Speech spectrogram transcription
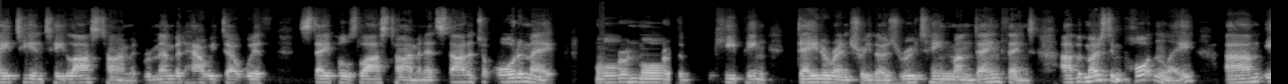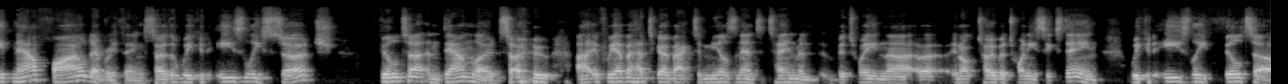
AT and T last time. It remembered how we dealt with Staples last time, and it started to automate more and more of the keeping data entry, those routine, mundane things. Uh, but most importantly, um, it now filed everything so that we could easily search filter and download. So uh, if we ever had to go back to meals and entertainment between uh, uh, in October 2016, we could easily filter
